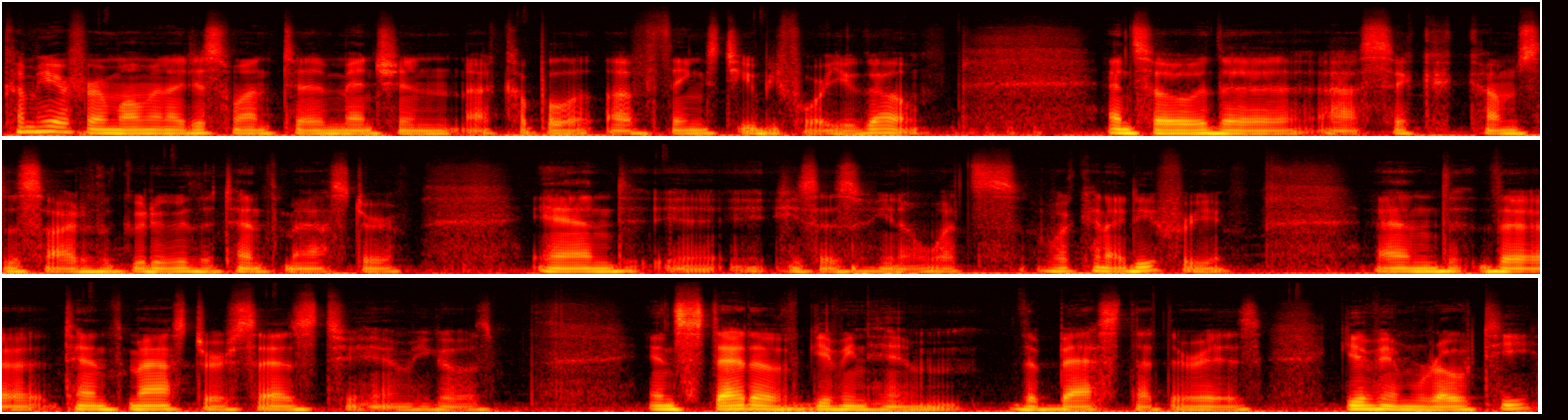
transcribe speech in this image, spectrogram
Come here for a moment. I just want to mention a couple of things to you before you go. And so the uh, Sikh comes to the side of the Guru, the tenth master, and uh, he says, you know, what's what can I do for you? And the tenth master says to him, he goes, instead of giving him the best that there is, give him roti,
